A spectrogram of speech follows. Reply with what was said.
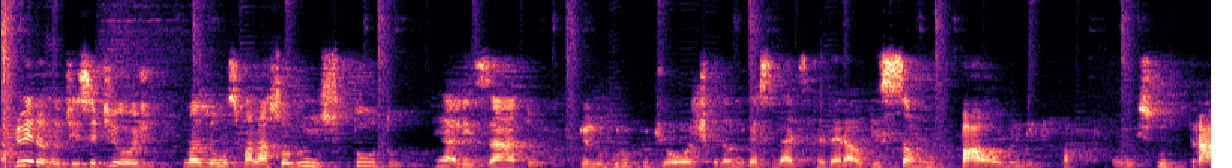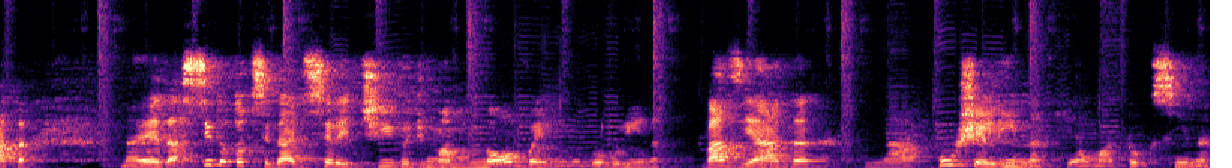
A primeira notícia de hoje, nós vamos falar sobre um estudo realizado pelo Grupo de Ótica da Universidade Federal de São Paulo. Ele, o estudo trata né, da citotoxicidade seletiva de uma nova imunoglobulina baseada na purchelina, que é uma toxina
